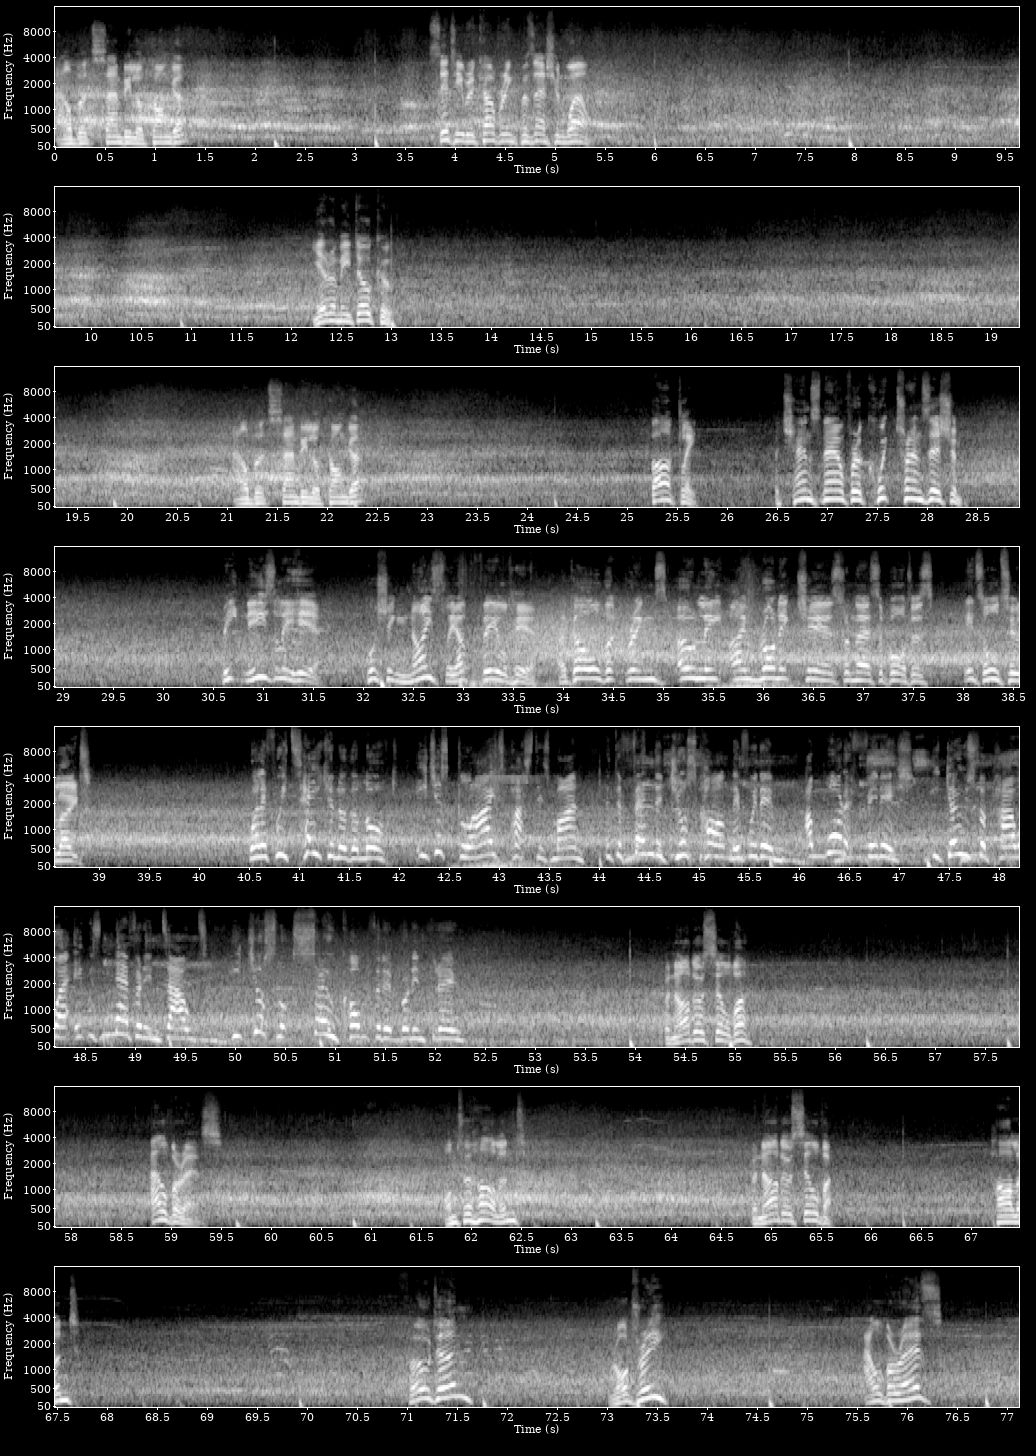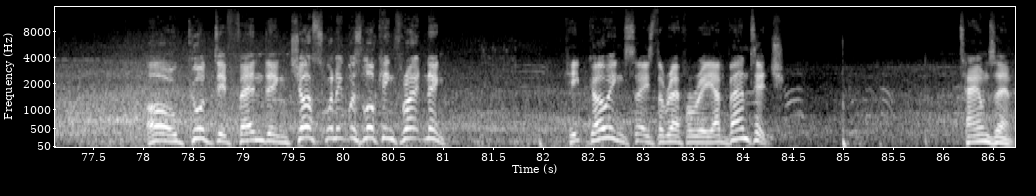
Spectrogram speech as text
Albert Sambi Lokonga. City recovering possession well. Jeremy Doku. Albert Sambi Lokonga. Barkley. The chance now for a quick transition. Beaten easily here. Pushing nicely upfield here. A goal that brings only ironic cheers from their supporters. It's all too late. Well, if we take another look, he just glides past his man. The defender just can't live with him. And what a finish. He goes for power. It was never in doubt. He just looks so confident running through. Bernardo Silva. Alvarez. On to Haaland. Bernardo Silva. Haaland. Foden. Rodri. Alvarez. Oh, good defending, just when it was looking threatening. Keep going, says the referee. Advantage. Townsend.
